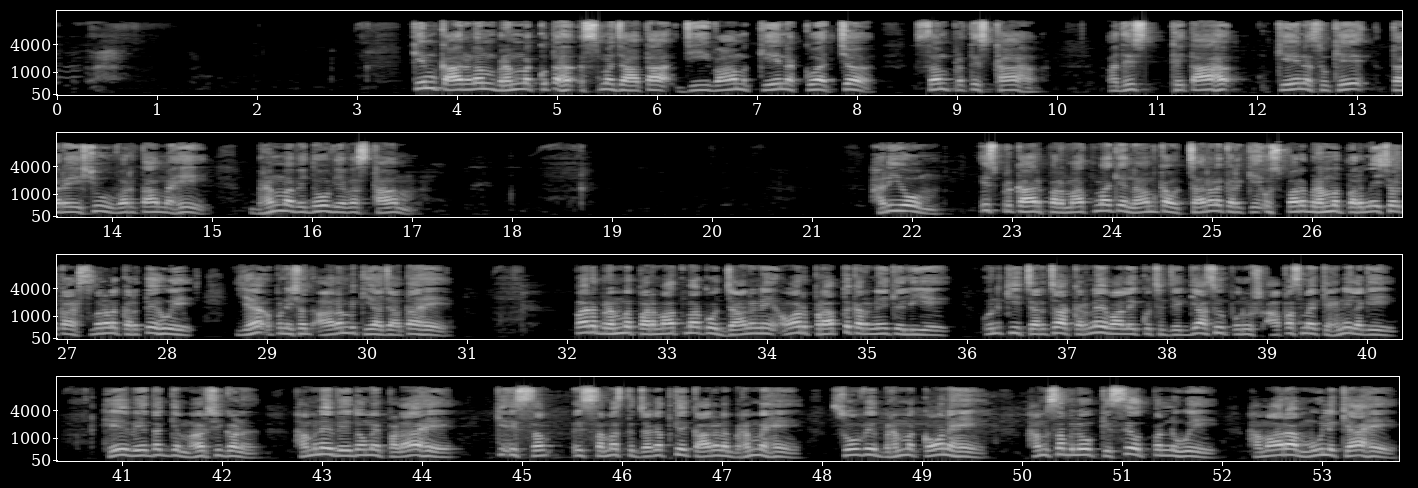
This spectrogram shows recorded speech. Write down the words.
किं कारणं ब्रह्म कुतः स्म जाता? जीवाम केन क्व च संप्रतिष्ठाः अधिष्ठिताः केन सुखे? तरेषु वर्तामहे। ब्रह्मविदो व्यवस्थाम्। हरिओम इस प्रकार परमात्मा के नाम का उच्चारण करके उस पर ब्रह्म परमेश्वर का स्मरण करते हुए यह उपनिषद आरंभ किया जाता है। पर ब्रह्म परमात्मा को जानने और प्राप्त करने के लिए उनकी चर्चा करने वाले कुछ जिज्ञासु पुरुष आपस में कहने लगे हे वेदज्ञ महर्षिगण हमने वेदों में पढ़ा है कि इस सम, इस समस्त जगत के कारण ब्रह्म है सो वे ब्रह्म कौन है? हम सब लोग किससे उत्पन्न हुए? हमारा मूल क्या है?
